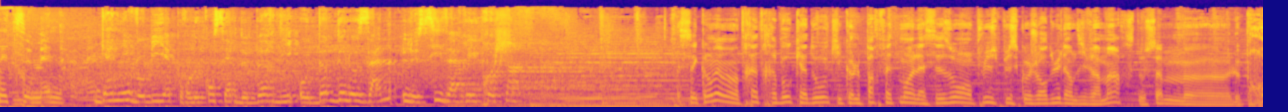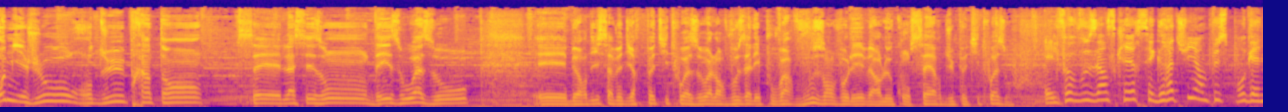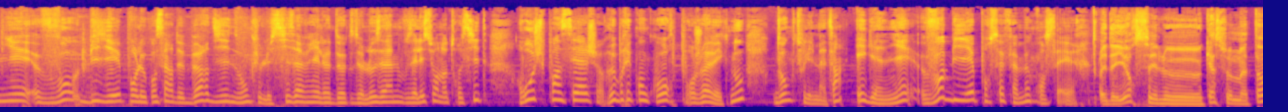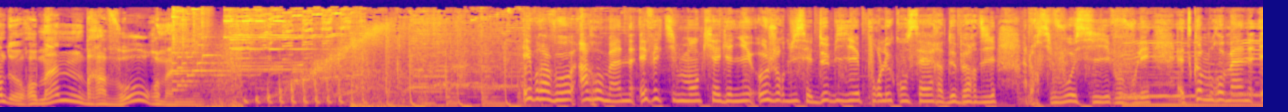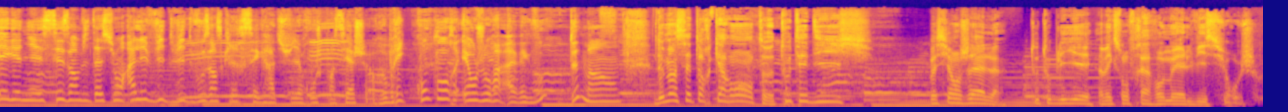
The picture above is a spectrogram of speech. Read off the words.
Cette semaine, gagnez vos billets pour le concert de Birdie au Doc de Lausanne le 6 avril prochain. C'est quand même un très très beau cadeau qui colle parfaitement à la saison en plus puisqu'aujourd'hui lundi 20 mars nous sommes euh, le premier jour du printemps. C'est la saison des oiseaux. Et Birdie, ça veut dire petit oiseau. Alors vous allez pouvoir vous envoler vers le concert du petit oiseau. Et il faut vous inscrire, c'est gratuit en plus pour gagner vos billets pour le concert de Birdie, donc le 6 avril au Docs de Lausanne. Vous allez sur notre site rouge.ch, rubrique concours, pour jouer avec nous, donc tous les matins, et gagner vos billets pour ce fameux concert. Et d'ailleurs, c'est le cas ce matin de Roman. Bravo, Roman. Et bravo à Roman, effectivement, qui a gagné aujourd'hui ses deux billets pour le concert de Birdie. Alors si vous aussi, vous voulez être comme Roman et gagner ces invitations, allez vite, vite vous inscrire, c'est gratuit. Rouge.ch, rubrique concours, et on jouera avec vous demain. Demain 7h40, tout est dit. Voici Angèle, tout oublié, avec son frère Romain Elvis sur Rouge.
